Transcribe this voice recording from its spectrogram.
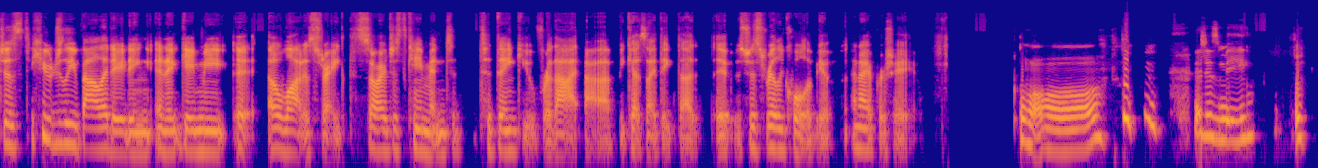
just hugely validating and it gave me a lot of strength. So I just came in to, to thank you for that uh, because I think that it was just really cool of you and I appreciate it. Oh, it's just me.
